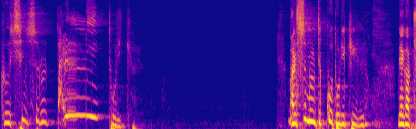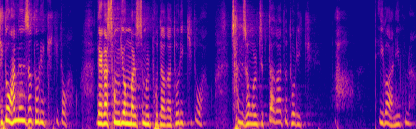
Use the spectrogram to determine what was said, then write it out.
그 실수를 빨리 돌이켜요. 말씀을 듣고 돌이키기로 하고, 내가 기도하면서 돌이키기도 하고, 내가 성경 말씀을 보다가 돌이키도 하고, 찬송을 듣다가도 돌이켜요. 아, 이거 아니구나.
